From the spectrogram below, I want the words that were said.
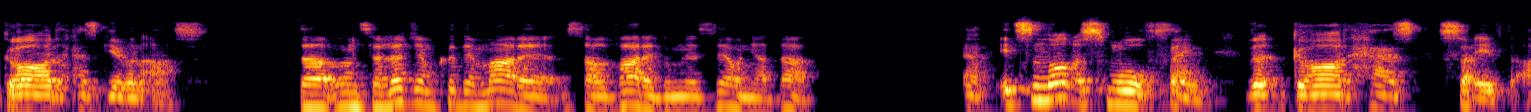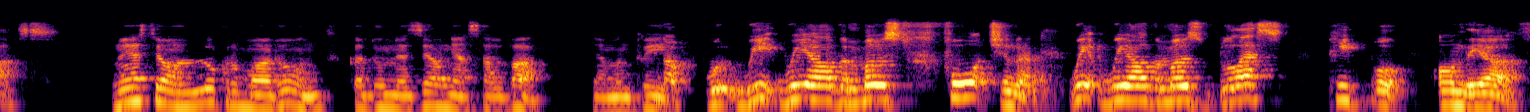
God has given us. Să înțelegem cât de mare salvare Dumnezeu ne-a dat. Uh, it's not a small thing that God has saved us. Nu este un lucru mărunt că Dumnezeu ne-a salvat, ne-a mântuit. No, we, we are the most fortunate. We, we are the most blessed people on the earth.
